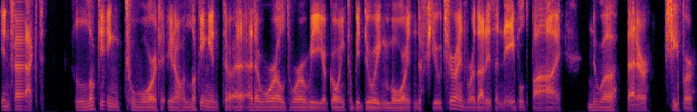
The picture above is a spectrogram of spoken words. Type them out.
in fact, looking toward you know looking into a, at a world where we are going to be doing more in the future and where that is enabled by newer better cheaper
